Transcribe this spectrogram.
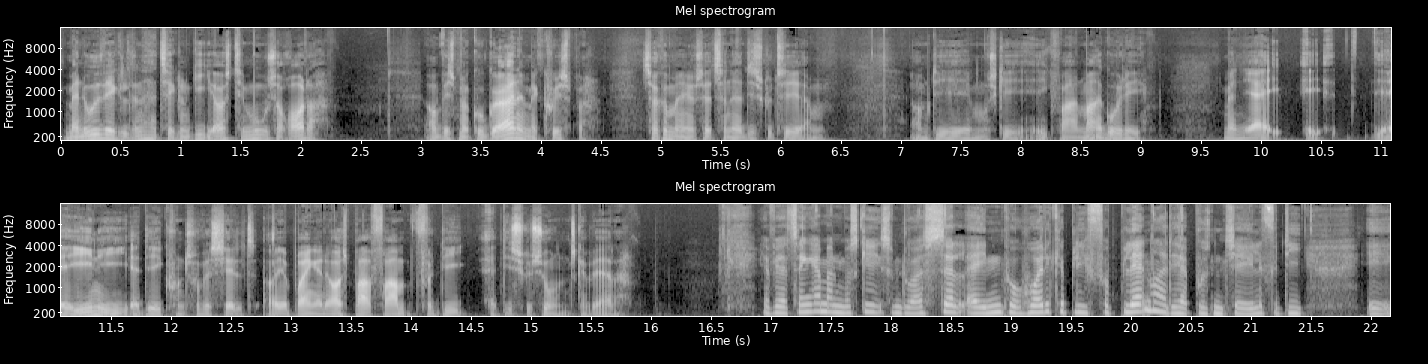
Man udvikler den her teknologi også til mus og rotter. Og hvis man kunne gøre det med CRISPR, så kan man jo sætte sig ned og diskutere, om, om det måske ikke var en meget god idé. Men jeg, jeg er enig i, at det er kontroversielt, og jeg bringer det også bare frem, fordi at diskussionen skal være der. Ja, for jeg tænker, at man måske, som du også selv er inde på, hurtigt kan blive forblændet af det her potentiale, fordi øh,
